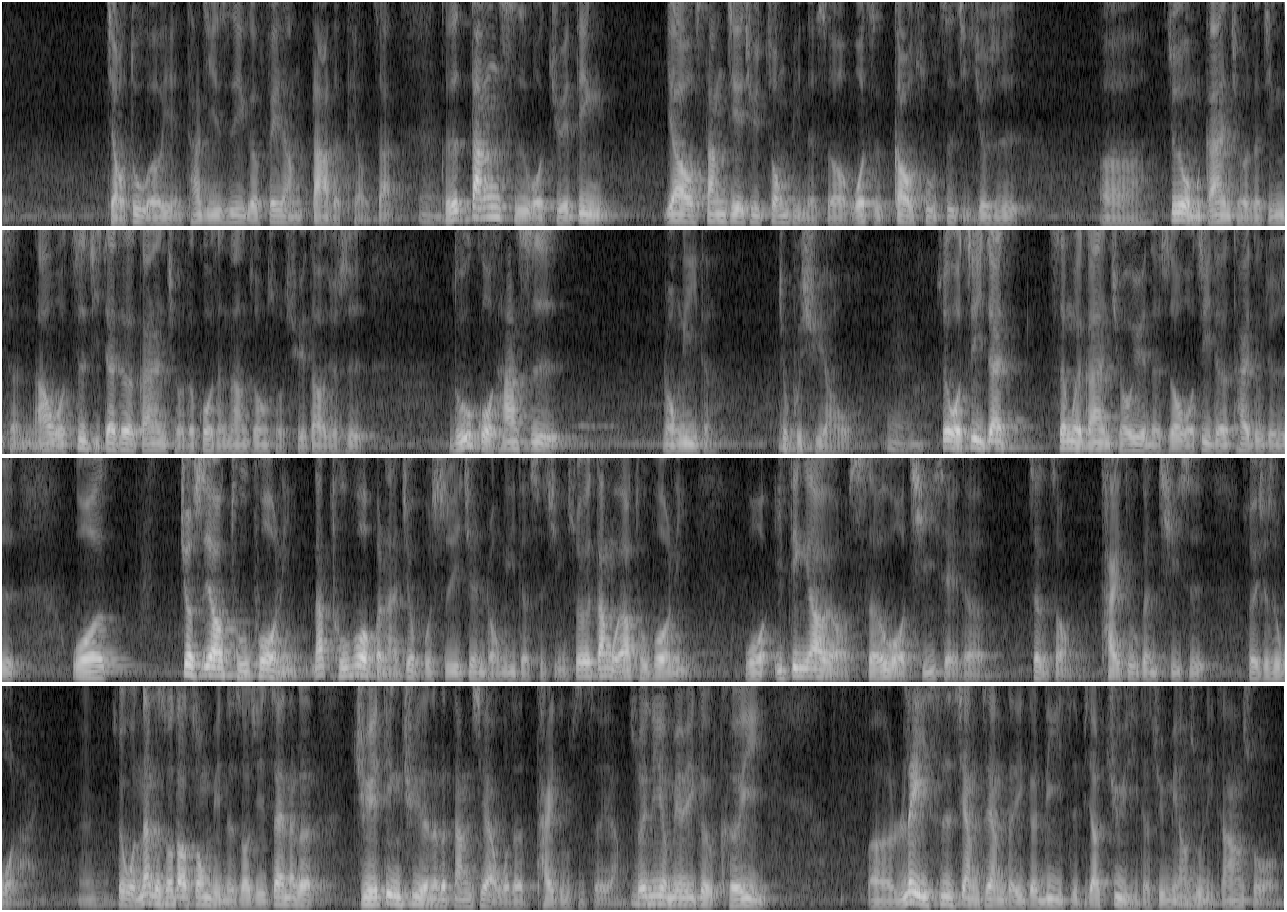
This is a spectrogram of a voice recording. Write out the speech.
角度而言，它其实是一个非常大的挑战。嗯，可是当时我决定要商界去中平的时候，我只告诉自己就是，呃，就是我们橄榄球的精神。然后我自己在这个橄榄球的过程当中所学到就是，如果它是容易的，就不需要我。嗯，所以我自己在身为橄榄球员的时候，我自己的态度就是，我就是要突破你。那突破本来就不是一件容易的事情，所以当我要突破你，我一定要有舍我其谁的这种态度跟气势。所以就是我来。嗯，所以我那个时候到中平的时候，其实，在那个决定去的那个当下，我的态度是这样。所以你有没有一个可以？呃，类似像这样的一个例子，比较具体的去描述你刚刚所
